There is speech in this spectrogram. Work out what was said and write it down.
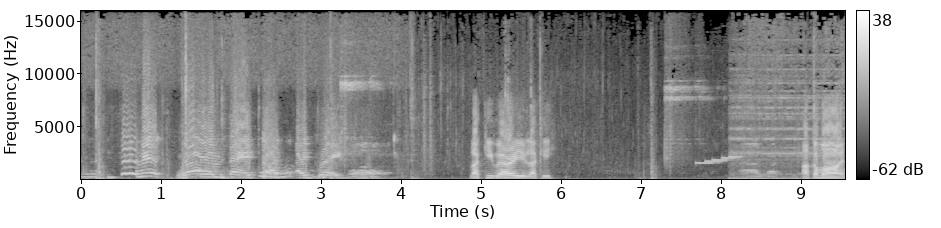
Damn it! Well, every I touch, I break. Oh. Lucky, where are you, Lucky? Oh, come on.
